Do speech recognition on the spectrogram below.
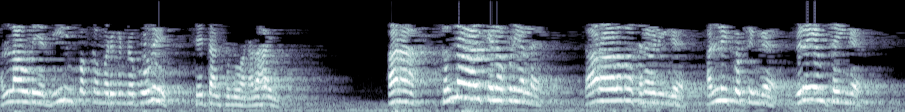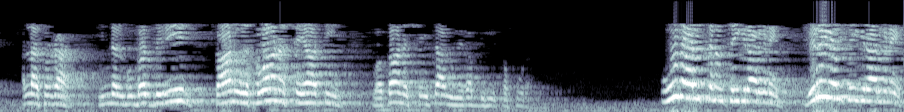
அல்லாவுடைய தீனின் பக்கம் வருகின்ற போது சேத்தான் சொல்லுவான் அழகாய். ஆனா சொந்த வாழ்க்கையில் அப்படி அல்ல. தாராளமா செலவழிங்க. அள்ளி கொட்டுங்க. விரயம் செய்யுங்க. அல்லா சொல்றான் இன்னல் முபத்திரீன் காணு சுவான செய்யாத்தி வகான செய்தான் ரப்பிஹி கபூரன் ஊதாரித்தனம் செய்கிறார்களே விரயம் செய்கிறார்களே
